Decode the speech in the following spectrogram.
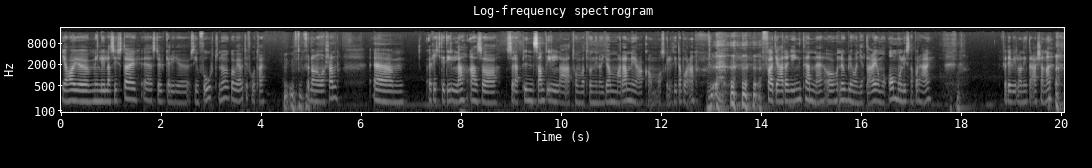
Jag har ju, min lilla syster eh, stukade ju sin fot. Nu går vi över till fot här. För några år sedan. Ehm, riktigt illa. Alltså sådär pinsamt illa att hon var tvungen att gömma den när jag kom och skulle titta på den. För att jag hade ringt henne och nu blir hon jättearg om, om hon lyssnar på det här. För det vill hon inte erkänna.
